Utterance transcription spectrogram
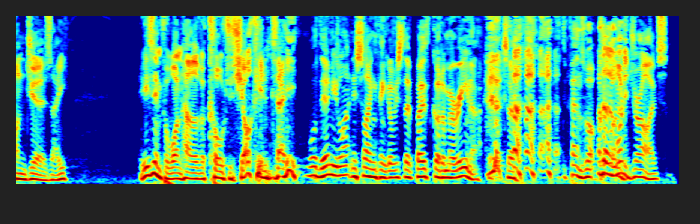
on Jersey, he's in for one hell of a culture shock, isn't he? well, the only likeness I can think of is they've both got a marina. But, uh, Depends what I don't know what he drives.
